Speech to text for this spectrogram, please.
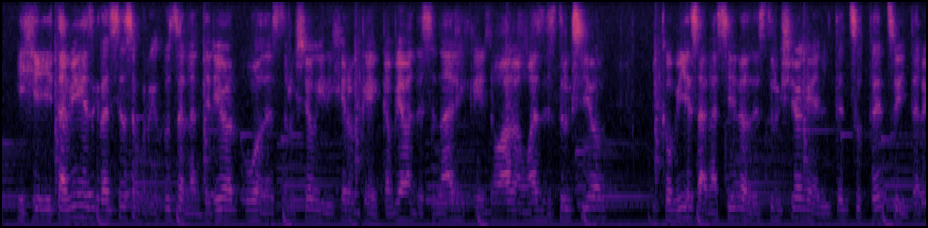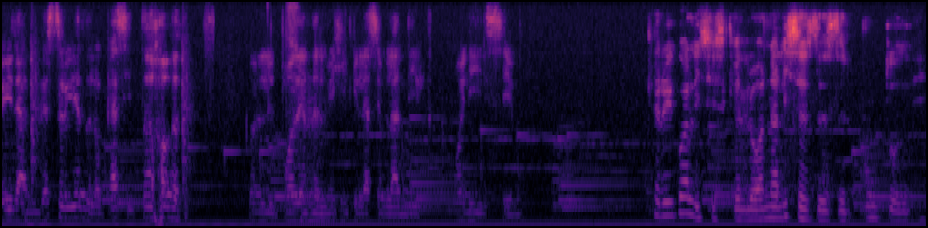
y, también es gracioso porque justo en la anterior hubo destrucción y dijeron que cambiaban de escenario y que no hagan más destrucción. Y comienzan haciendo destrucción el Tetsu Tetsu y terminan destruyéndolo casi todo con el poder Sí. del Meji que le hace blandito. Buenísimo. Pero igual, y si es que lo analices desde el punto de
